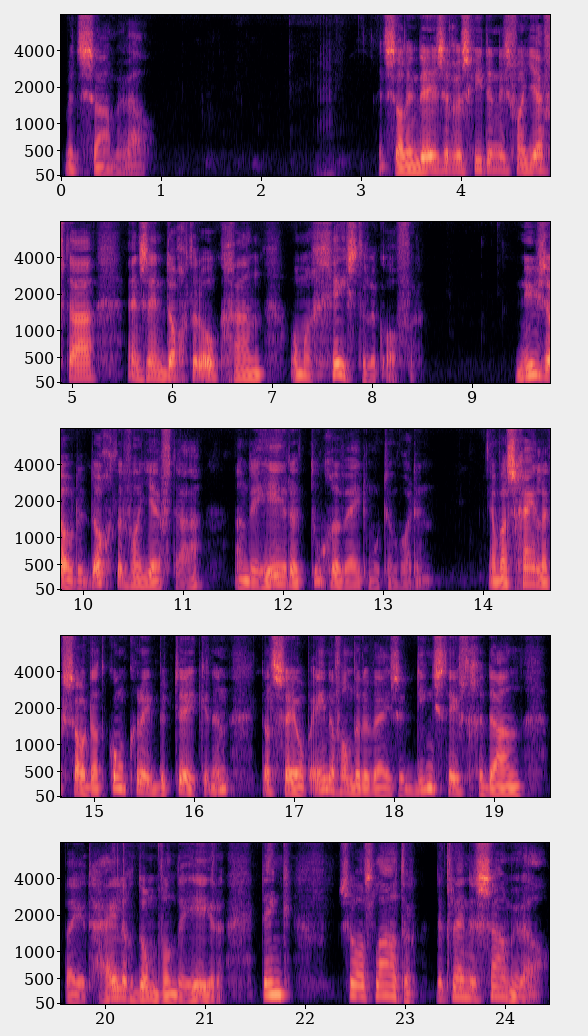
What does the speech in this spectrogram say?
met Samuel. Het zal in deze geschiedenis van Jefta en zijn dochter ook gaan om een geestelijk offer. Nu zou de dochter van Jefta aan de Heere toegewijd moeten worden. En waarschijnlijk zou dat concreet betekenen dat zij op een of andere wijze dienst heeft gedaan bij het heiligdom van de Heere. Denk, zoals later, de kleine Samuel.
